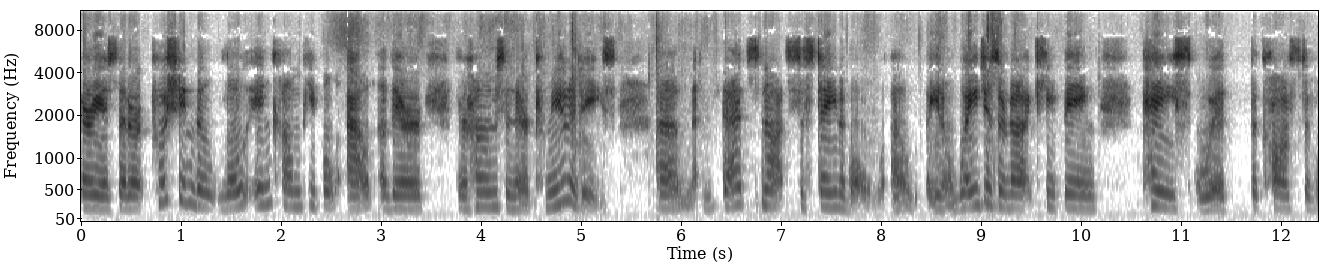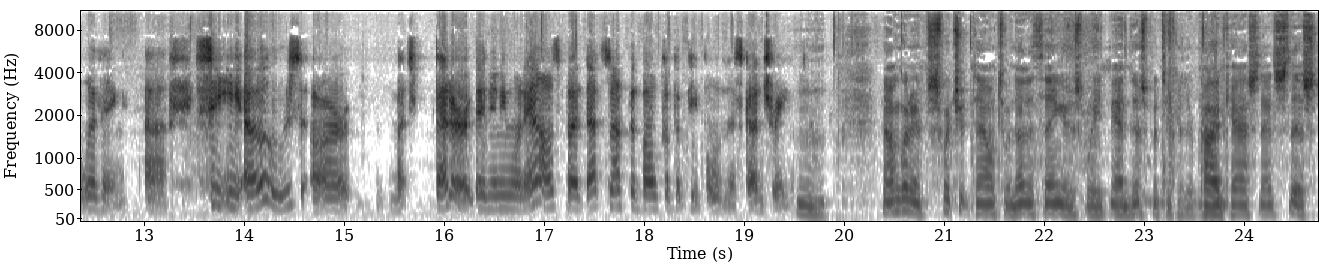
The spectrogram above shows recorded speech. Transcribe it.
Areas that are pushing the low income people out of their, their homes and their communities. Um, that's not sustainable. Uh, you know, wages are not keeping pace with the cost of living. Uh, CEOs are much better than anyone else, but that's not the bulk of the people in this country. Mm. Now I'm going to switch it now to another thing as we end this particular podcast. That's this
